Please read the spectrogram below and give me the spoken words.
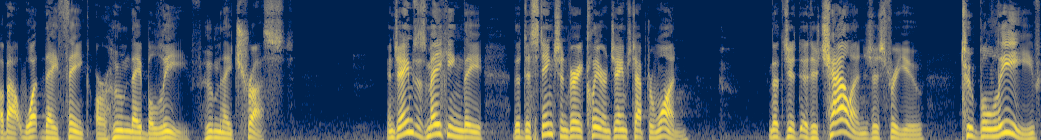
about what they think or whom they believe, whom they trust. And James is making the, the distinction very clear in James chapter 1 that the challenge is for you to believe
